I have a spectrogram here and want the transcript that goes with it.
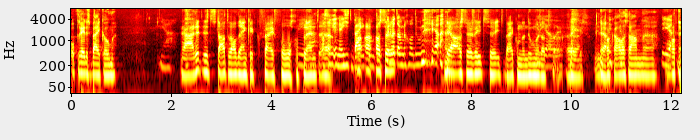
optredens bij komen? Ja, ja dit, dit, staat wel denk ik vrij volgepland. Ja, als er ineens iets bij komt, dan kunnen we het ook nog wel doen. ja. ja, als er iets, iets bij komt, dan doen we dat. jullie pakken alles aan wat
